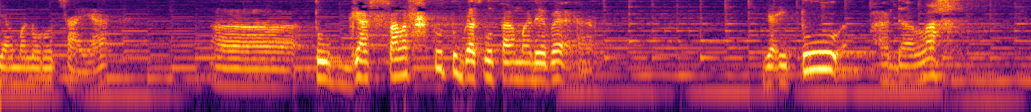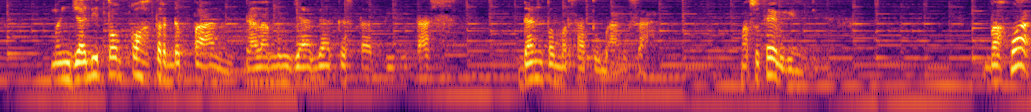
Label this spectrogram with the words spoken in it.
yang menurut saya uh, tugas salah satu tugas utama DPR yaitu adalah menjadi tokoh terdepan dalam menjaga kestabilitas dan pemersatu bangsa. Maksud saya begini, bahwa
